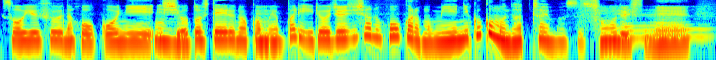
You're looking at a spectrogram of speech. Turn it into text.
そういうふうな方向にしようとしているのかも、やっぱり医療従事者の方からも見えにくくもなっちゃいますし、ね、そうですね。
